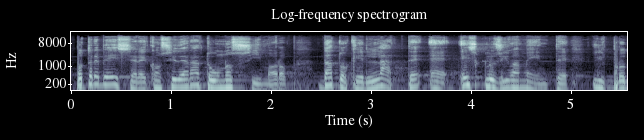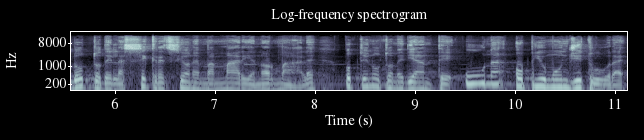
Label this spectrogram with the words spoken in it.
potrebbe essere considerato un ossimoro, dato che il latte è esclusivamente il prodotto della secrezione mammaria normale ottenuto mediante una o più mungiture,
